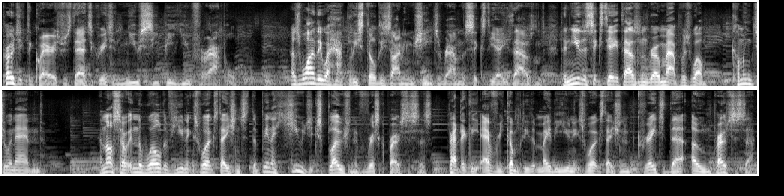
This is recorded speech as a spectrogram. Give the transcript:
Project Aquarius was there to create a new CPU for Apple, as while they were happily still designing machines around the 68000, they knew the 68000 roadmap was, well, coming to an end. And also, in the world of Unix workstations, there'd been a huge explosion of RISC processors. Practically every company that made a Unix workstation had created their own processor.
